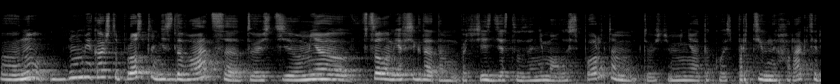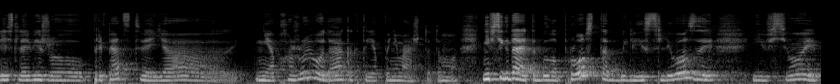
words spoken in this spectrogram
Э, ну, ну, мне кажется, просто не сдаваться. То есть у меня в целом я всегда там почти с детства занималась спортом. То есть у меня такой спортивный характер. Если я вижу препятствие, я не обхожу его, да, как-то я понимаю, что это не всегда это было просто, были и слезы, и все, и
